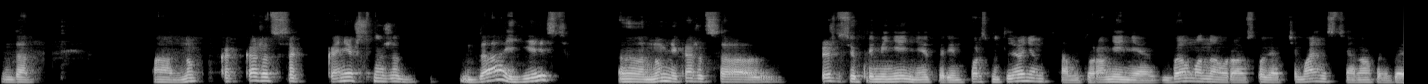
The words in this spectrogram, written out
Да. А, ну, как кажется, конечно же, да, есть. А, но мне кажется, прежде всего применение это reinforcement learning, там это уравнение Белмана, условия оптимальности, оно как бы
